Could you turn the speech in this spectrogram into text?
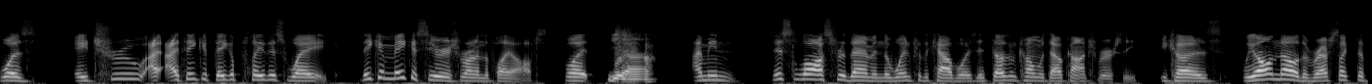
was a true. I, I think if they could play this way, they can make a serious run in the playoffs. But, Yeah, I mean, this loss for them and the win for the Cowboys, it doesn't come without controversy. Because we all know the refs like to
